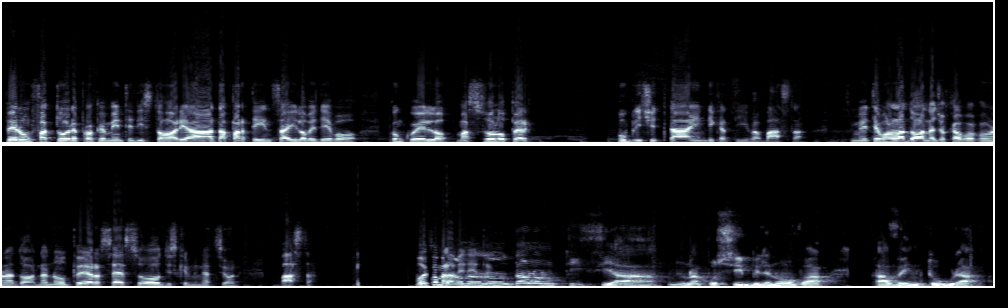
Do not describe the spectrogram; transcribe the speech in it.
per un fattore propriamente di storia da partenza. Io lo vedevo con quello, ma solo per pubblicità indicativa, basta. Se mi mettevano la donna, giocavo con una donna, non per sesso o discriminazione. Basta. Voi come la Da una, vedete? da una notizia di una possibile nuova avventura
